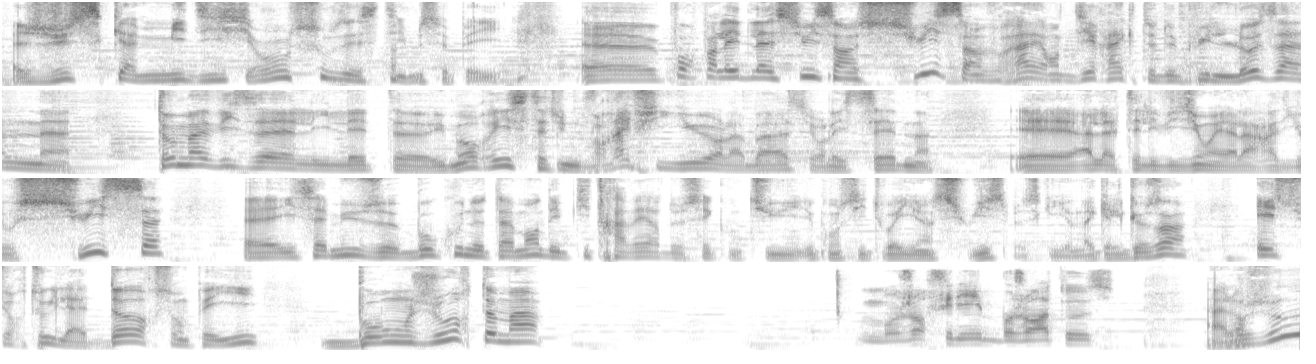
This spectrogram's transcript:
Jusqu'à midi, on sous-estime ce pays. Euh, pour parler de la Suisse, un Suisse, un vrai, en direct depuis Lausanne. Thomas Wiesel, il est euh, humoriste, c'est une vraie figure là-bas sur les scènes euh, à la télévision et à la radio suisse. Euh, il s'amuse beaucoup, notamment des petits travers de ses concitoyens suisses, parce qu'il y en a quelques-uns. Et surtout, il adore son pays. Bonjour Thomas. Bonjour Philippe, bonjour à tous. Alors, Bonjour.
